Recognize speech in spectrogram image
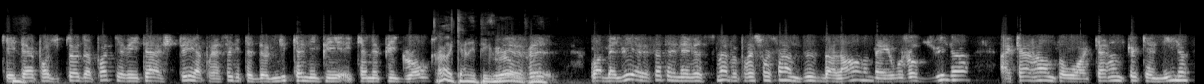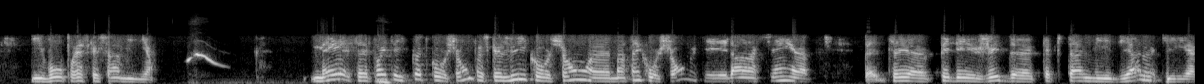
qui était un producteur de potes qui avait été acheté après ça, qui était devenu Canopy, Canopy Growth. Ah, Canopy Lui, Grove. avait, ouais, mais lui avait fait un investissement à peu près 70 dollars, mais aujourd'hui, là, à 40 ou à 40 quelques années, là, il vaut presque 100 millions. Mais ça n'a pas été le cas de Cochon, parce que lui, Cochon, euh, Martin Cochon, qui est l'ancien euh, sais, euh, PDG de Capital Media, là, qui, euh,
